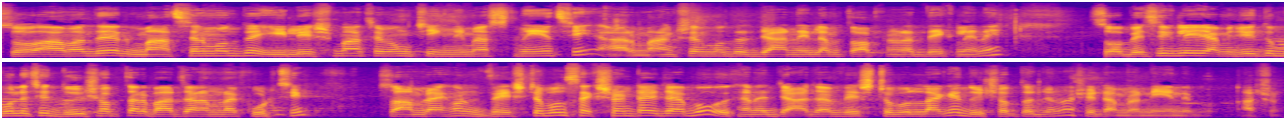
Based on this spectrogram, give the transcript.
সো আমাদের মাছের মধ্যে ইলিশ মাছ এবং চিংড়ি মাছ নিয়েছি, আর মাংসের মধ্যে যা নিলাম তো আপনারা দেখলেনই। সো বেসিক্যালি আমি যেহেতু বলেছি দুই সপ্তাহের বাজার আমরা করছি সো আমরা এখন ভেজিটেবল সেকশনটায় যাব। ওখানে যা যা ভেজিটেবল লাগে দুই সপ্তাহের জন্য সেটা আমরা নিয়ে নেব। আসুন।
